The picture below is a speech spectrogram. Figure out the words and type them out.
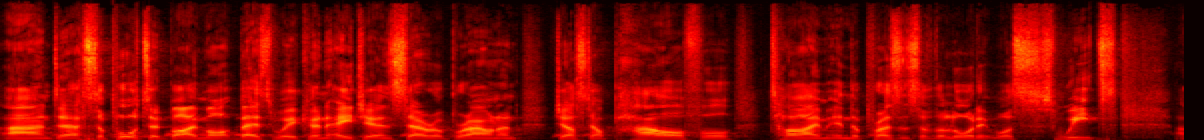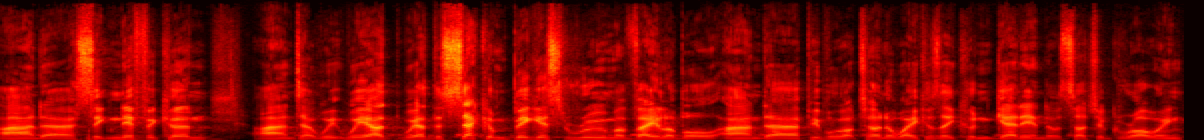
and uh, supported by Mark Beswick and AJ and Sarah Brown, and just a powerful time in the presence of the Lord. It was sweet and uh, significant. And uh, we, we, had, we had the second biggest room available, and uh, people got turned away because they couldn't get in. There was such a growing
